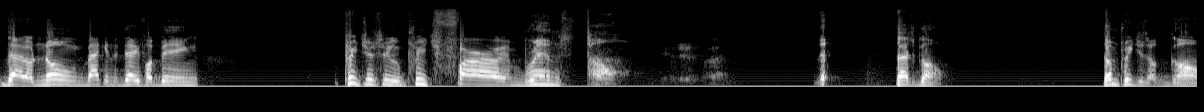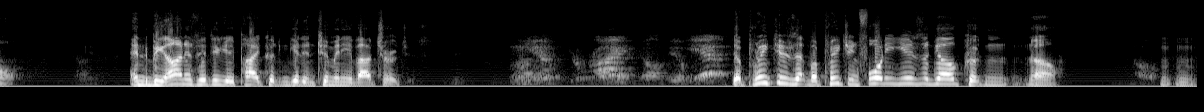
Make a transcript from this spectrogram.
that are known back in the day for being preachers who preach fire and brimstone. That's gone. Them preachers are gone. And to be honest with you, you probably couldn't get in too many of our churches. The preachers that were preaching 40 years ago couldn't, no. Because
